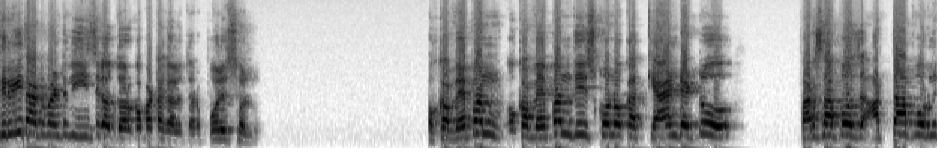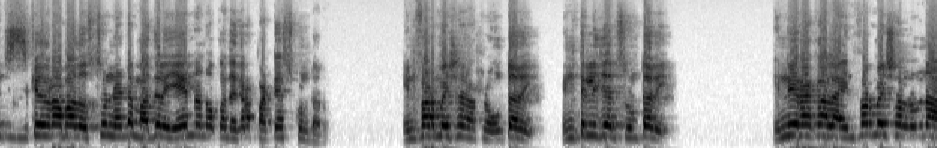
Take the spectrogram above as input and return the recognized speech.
తిరిగితే అటువంటిది ఈజీగా దొరకబట్టగలుగుతారు పోలీసు వాళ్ళు ఒక వెపన్ ఒక వెపన్ తీసుకొని ఒక క్యాండిడేట్ ఫర్ సపోజ్ అత్తాపూర్ నుంచి సికింద్రాబాద్ వస్తుండంటే మధ్యలో ఏమన్నా ఒక దగ్గర పట్టేసుకుంటారు. ఇన్ఫర్మేషన్ అట్లా ఉంటుంది ఇంటెలిజెన్స్ ఉంటుంది. ఎన్ని రకాల ఇన్ఫర్మేషన్లు ఉన్నా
